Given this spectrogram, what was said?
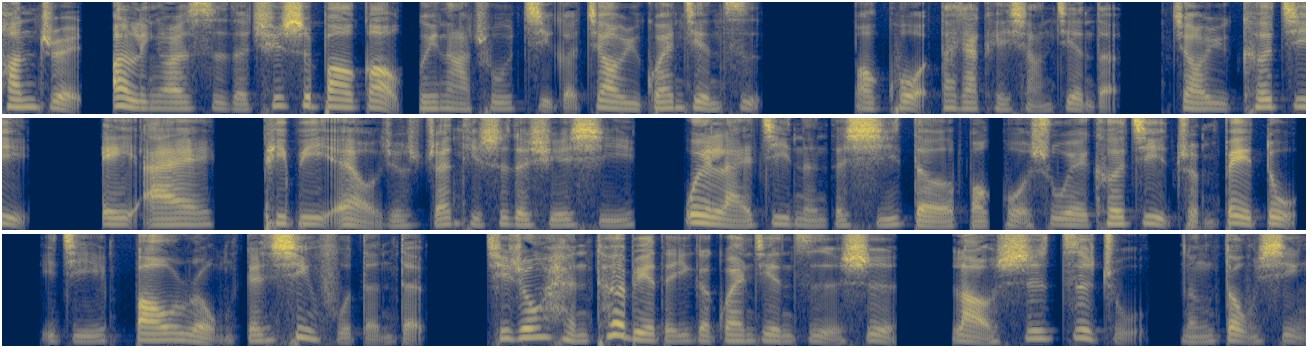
，Hundred 二零二四的趋势报告归纳出几个教育关键字，包括大家可以想见的教育科技、AI、PBL 就是专题式的学习、未来技能的习得，包括数位科技准备度以及包容跟幸福等等。其中很特别的一个关键字是老师自主能动性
